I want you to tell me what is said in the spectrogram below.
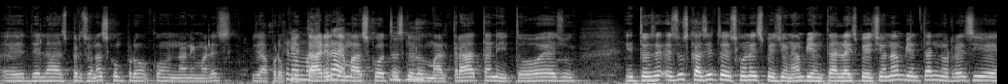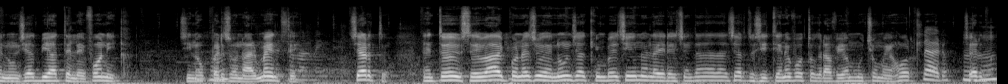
eh, de las personas con, con animales, o sea, propietarios de mascotas que los maltratan y todo eso. Entonces, esos casos es con la inspección ambiental. La inspección ambiental no recibe denuncias vía telefónica sino personalmente, ¿cierto? Entonces usted va y pone su denuncia que un vecino en la dirección, de ¿cierto? Si tiene fotografía, mucho mejor, claro, ¿cierto?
